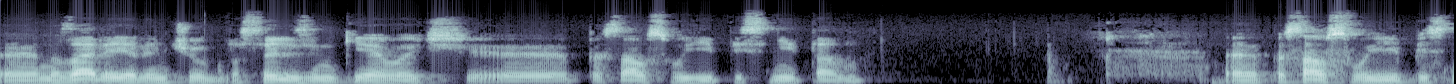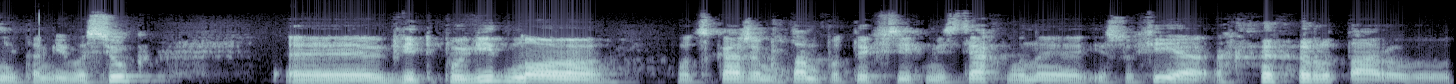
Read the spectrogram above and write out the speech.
Е, Назарій Яремчук, Василь Зінкевич е, писав свої пісні там. е, Писав свої пісні там Івасюк. Відповідно, от скажімо, там по тих всіх місцях вони і Софія Ротару,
